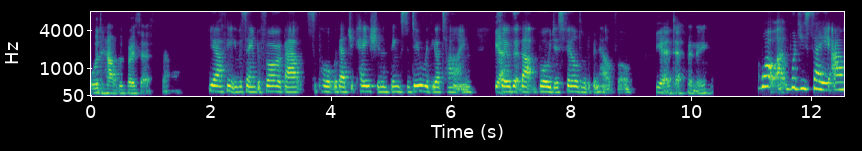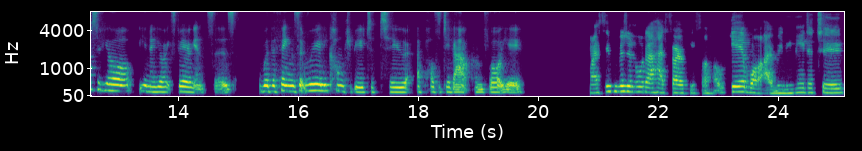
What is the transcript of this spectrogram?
would help the process yeah, I think you were saying before about support with education and things to do with your time yes. so that that void is filled would have been helpful. Yeah, definitely. What uh, would you say out of your, you know, your experiences were the things that really contributed to a positive outcome for you? My supervision order I had therapy for a whole year, what I really needed to.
